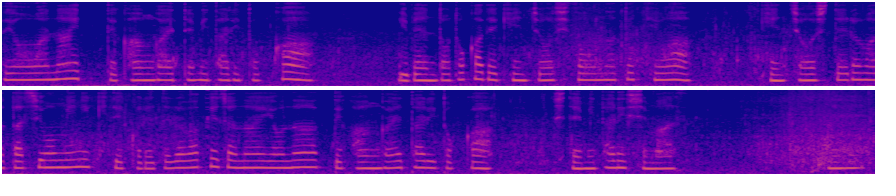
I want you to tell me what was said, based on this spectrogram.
必要はないって考えてみたりとかイベントとかで緊張しそうな時は緊張してる私を見に来てくれてるわけじゃないよなって考えたりとかしてみたりします。ね。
